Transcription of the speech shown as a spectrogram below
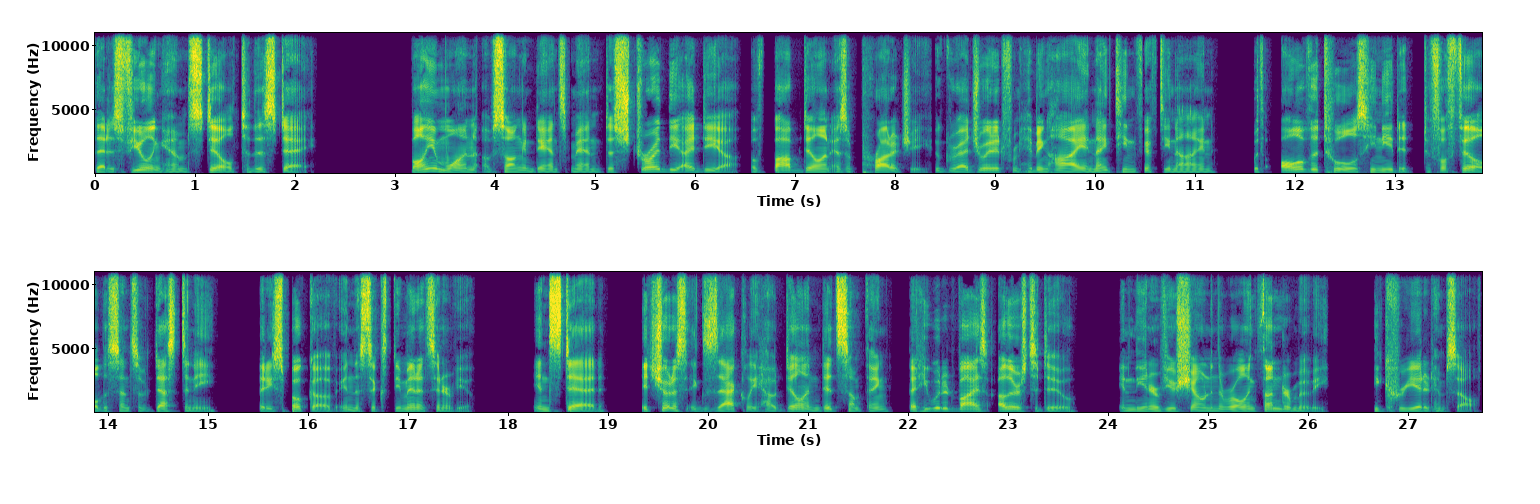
that is fueling him still to this day. Volume 1 of Song and Dance Man destroyed the idea of Bob Dylan as a prodigy who graduated from Hibbing High in 1959 with all of the tools he needed to fulfill the sense of destiny that he spoke of in the 60 Minutes interview. Instead, it showed us exactly how Dylan did something that he would advise others to do in the interview shown in the Rolling Thunder movie. He created himself.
